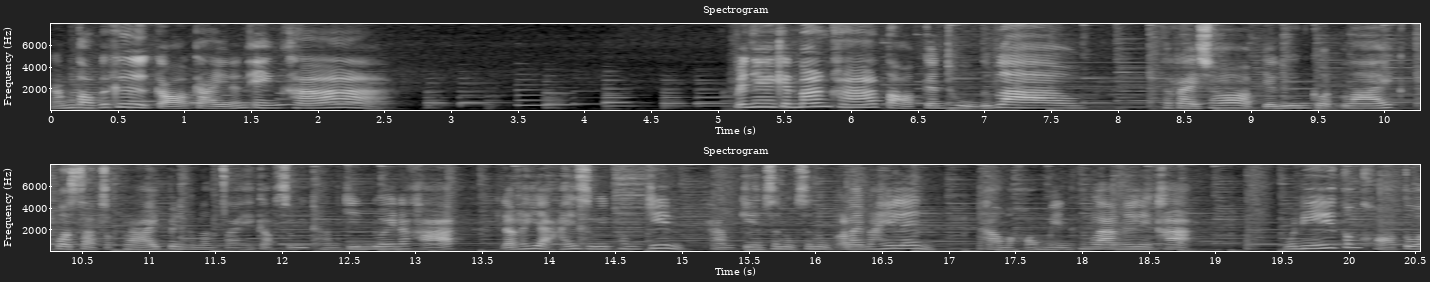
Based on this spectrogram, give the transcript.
คำตอบก็คือกอไก่นั่นเองค่ะ เป็นยังไงกันบ้างคะ ตอบกันถูกหรือเปล่า ถ้าใครชอบอย่าลืมกดไลค์ กด Subscribe เป็นกำลังใจให้กับสวิตพัมกินด้วยนะคะ แล้วถ้าอยากให้สวิตพัมกินทำเกมสนุกๆอะไรมาให้เล่น เข้ามาคอมเมนต์ข้างล่างได้เลยค่ะวันนี้ต้องขอตัว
